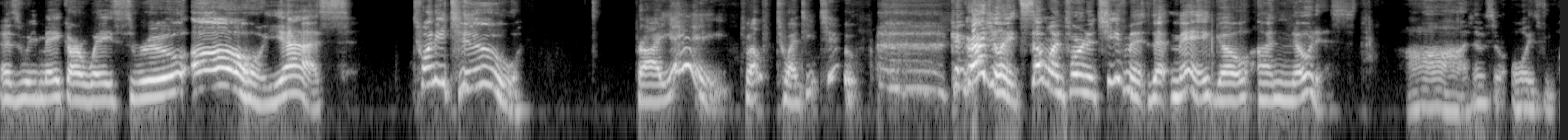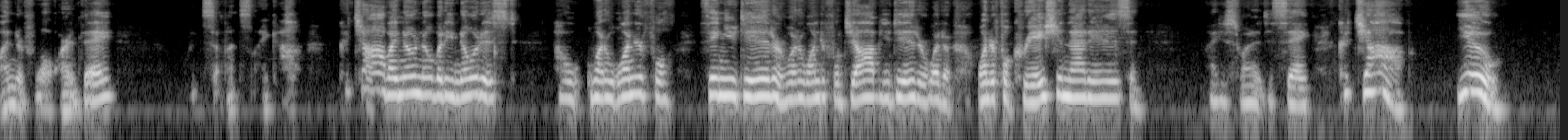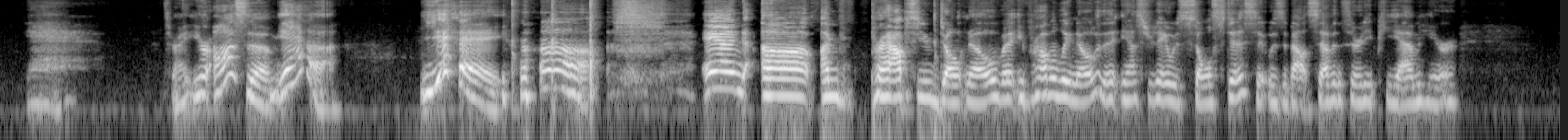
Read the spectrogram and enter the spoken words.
as we make our way through. Oh, yes. 22. Friday, 1222. Congratulate someone for an achievement that may go unnoticed. Ah, those are always wonderful, aren't they? Someone's like, oh, good job. I know nobody noticed how what a wonderful thing you did or what a wonderful job you did or what a wonderful creation that is. And I just wanted to say, good job. You. Yeah. That's right. You're awesome. Yeah. Yay. and uh, I'm perhaps you don't know, but you probably know that yesterday was solstice. It was about 7:30 p.m. here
